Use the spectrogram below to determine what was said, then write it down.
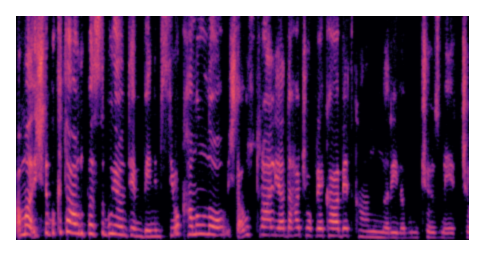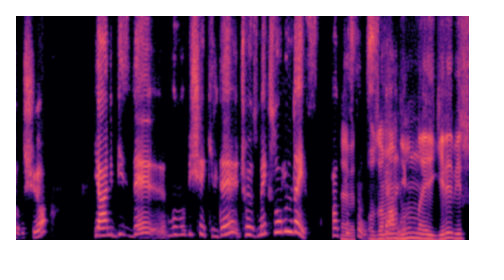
Ama işte bu kıta Avrupası bu yöntemi benimsiyor. Common law, işte Avustralya daha çok rekabet kanunlarıyla bunu çözmeye çalışıyor. Yani biz de bunu bir şekilde çözmek zorundayız. Evet, Haklısınız. o zaman Yani bununla ilgili bir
